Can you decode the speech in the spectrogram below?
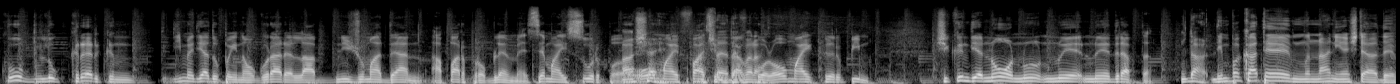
cu lucrări când imediat după inaugurare, la nici jumătate de an, apar probleme, se mai surpă, Așa o e, mai asta facem e de adevărat. acolo, o mai cârpim. Și când e nouă, nu, nu, e, nu e dreaptă. Da, din păcate, în anii ăștia de,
